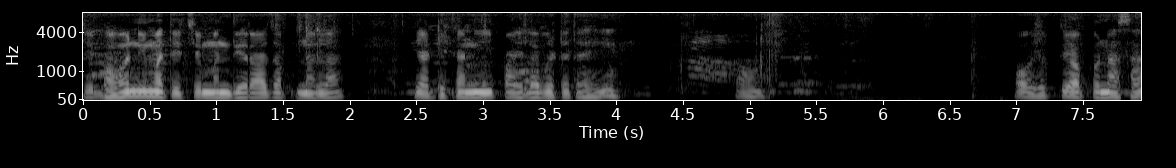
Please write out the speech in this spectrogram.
हे भवानी मातेचे मंदिर आज आपणाला या ठिकाणी पाहायला भेटत आहे. पाहू पाहू शकतो आपण असा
